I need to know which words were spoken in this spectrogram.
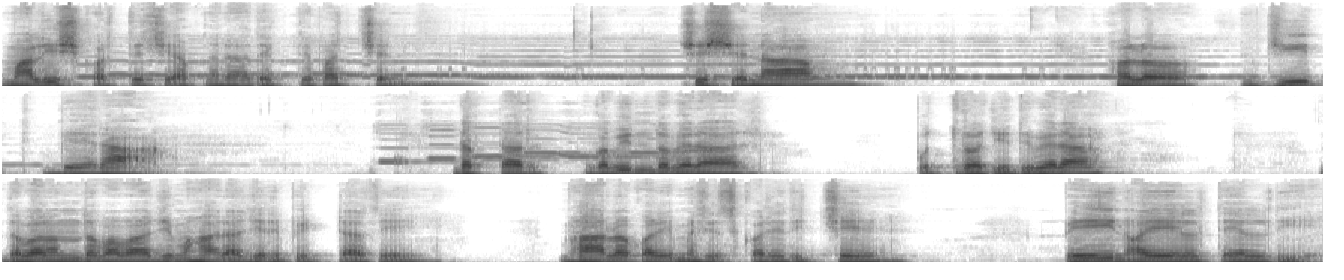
মালিশ করতেছে আপনারা দেখতে পাচ্ছেন। শিষ্যের নাম হলো জিৎ বেরা ডক্টর গোবিন্দ বেরার, পুত্র জিৎ বেরা, দেবানন্দ বাবাজি মহারাজের পিঠটাতে ভালো করে মেসেজ করে দিচ্ছে, পেইন অয়েল তেল দিয়ে।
